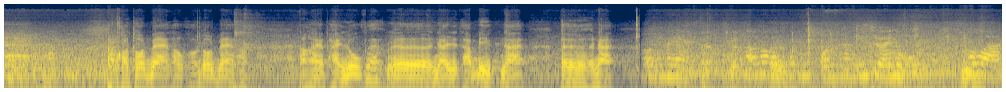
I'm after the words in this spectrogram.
ใช่ค่ะขอโทษแม่เขาขอโทษแม่เขาเอาให้อภัยลูกนะเออนะจะทำอีกนะ เออนะ โทษแม่แล้วก็ขอบคุณคนทางที่ช่วยหนูเมื่อวาน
